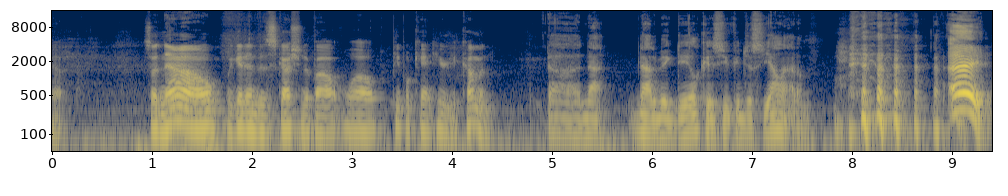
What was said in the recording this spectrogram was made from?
Yep. So now we get into the discussion about well, people can't hear you coming. Uh, not not a big deal because you can just yell at them. hey.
